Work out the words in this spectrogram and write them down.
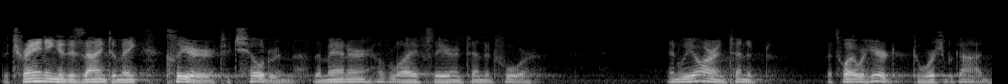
The training is designed to make clear to children the manner of life they are intended for. And we are intended, that's why we're here, to worship God.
